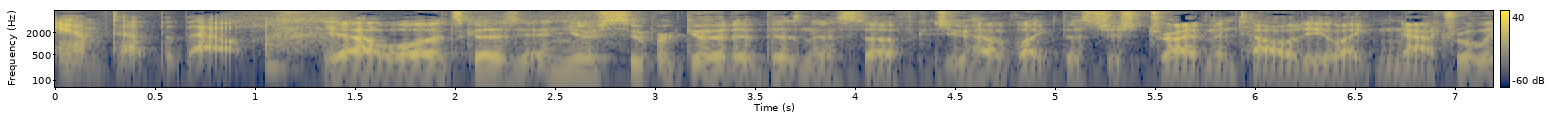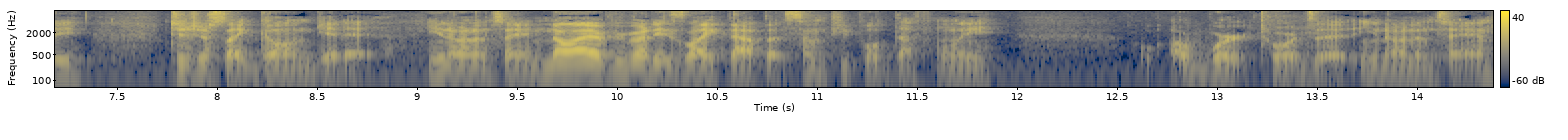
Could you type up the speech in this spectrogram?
amped up about. Yeah, well, it's because, and you're super good at business stuff because you have like this just drive mentality, like naturally, to just like go and get it. You know what I'm saying? Not everybody's like that, but some people definitely work towards it. You know what I'm saying?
